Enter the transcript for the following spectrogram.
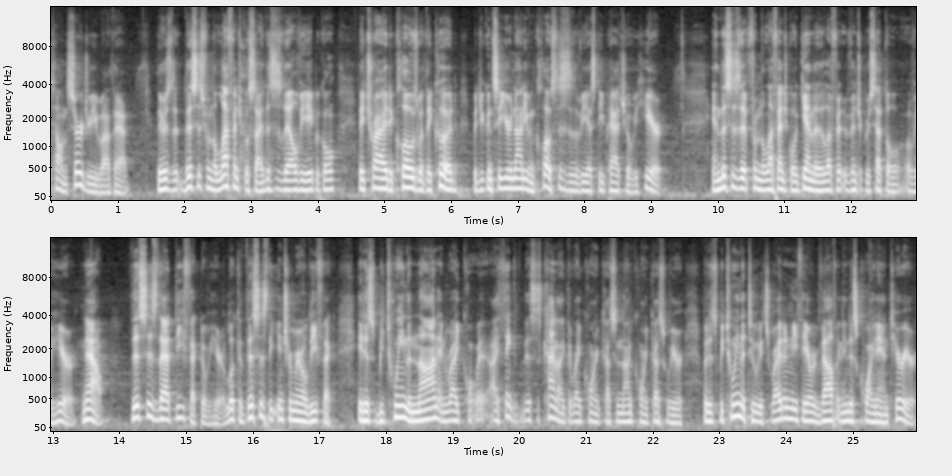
tell in surgery about that. There's the, this is from the left ventricle side. This is the LV apical. They tried to close what they could, but you can see you're not even close. This is the VSD patch over here. And this is it from the left ventricle. Again, the left ventricle septal over here. Now, this is that defect over here. Look at this is the intramural defect. It is between the non and right. I think this is kind of like the right cornicus and non-cornicus over here, but it's between the two. It's right underneath the aortic valve, and it is quite anterior.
